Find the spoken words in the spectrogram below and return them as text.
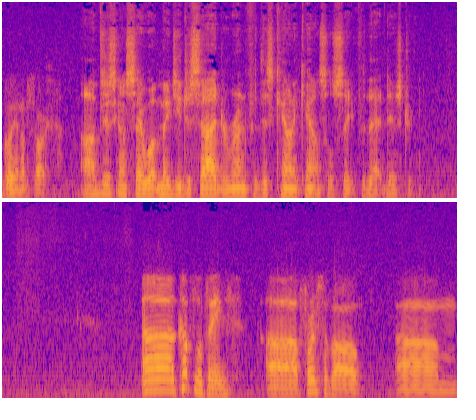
Go ahead. I'm sorry. I'm just going to say, what made you decide to run for this county council seat for that district? Uh, a couple of things. Uh, first of all, um,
